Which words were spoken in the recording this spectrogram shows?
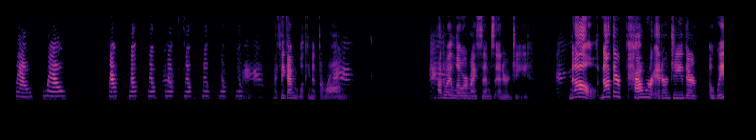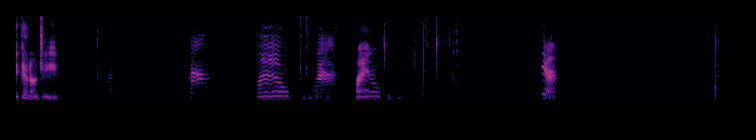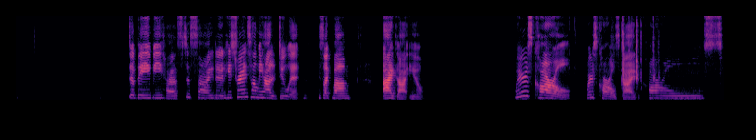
Meow, meow, meow. Meow, meow, meow, meow, meow, meow, meow. I think I'm looking at the wrong. How do I lower my Sims energy? No, not their power energy, their awake energy. Meow. Meow. Come here. The baby has decided. He's trying to tell me how to do it. He's like, Mom, I got you. Where's Carl? Where's Carl's guide? Carl's...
